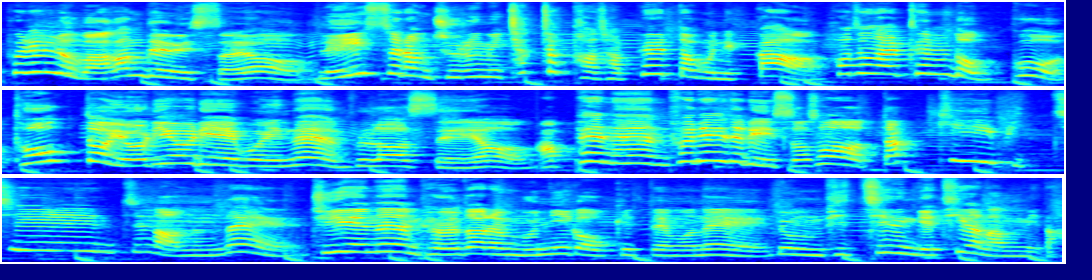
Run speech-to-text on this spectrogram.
프릴로 마감되어 있어요. 레이스랑 주름이 착착 다 잡혀있다 보니까 허전할 틈도 없고 더욱더 여리여리해 보이는 블라우스예요. 앞에는 프릴들이 있어서 딱히 비치진 않은데 뒤에는 별다른 무늬가 없기 때문에 좀 비치는 게 티가 납니다.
